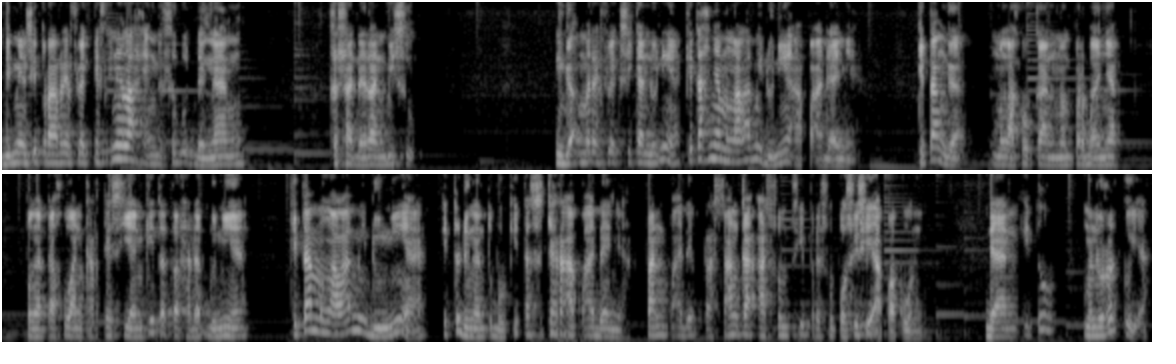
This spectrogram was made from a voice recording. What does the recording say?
dimensi pra-reflektif inilah yang disebut dengan kesadaran bisu nggak merefleksikan dunia, kita hanya mengalami dunia apa adanya. Kita nggak melakukan memperbanyak pengetahuan kartesian kita terhadap dunia. Kita mengalami dunia itu dengan tubuh kita secara apa adanya, tanpa ada prasangka, asumsi, presuposisi apa pun. Dan itu menurutku ya,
